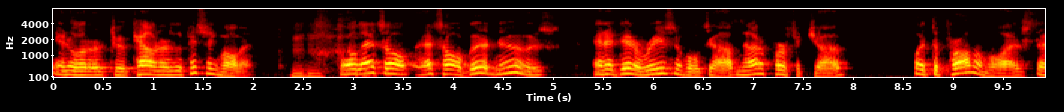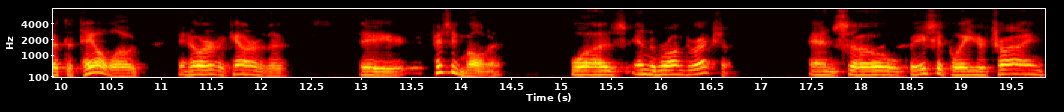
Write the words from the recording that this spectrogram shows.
in order to counter the pitching moment. Mm-hmm. Well, that's all. That's all good news, and it did a reasonable job, not a perfect job. But the problem was that the tail load, in order to counter the the pitching moment, was in the wrong direction. And so basically, you're trying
